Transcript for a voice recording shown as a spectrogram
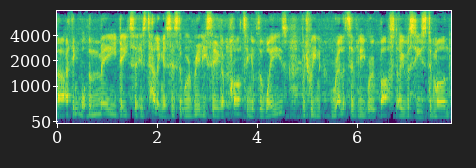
Uh, I think what the May data is telling us is that we're really seeing a parting of the ways between relatively robust overseas demand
